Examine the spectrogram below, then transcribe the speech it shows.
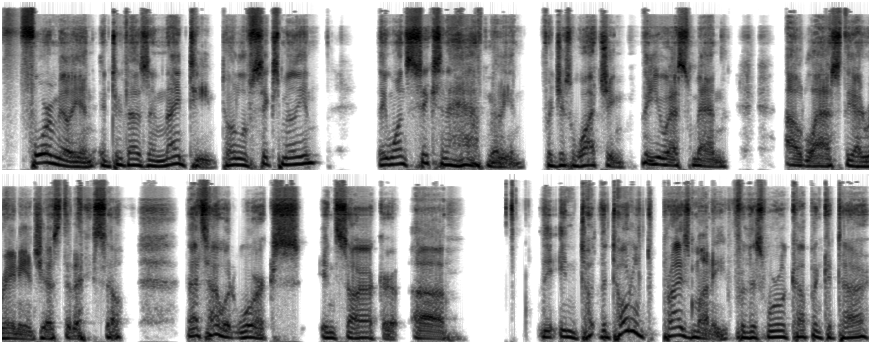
4 million in 2019, total of 6 million. They won six and a half million for just watching the U.S. men outlast the Iranians yesterday. So that's how it works in soccer. Uh, the in the total prize money for this World Cup in Qatar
